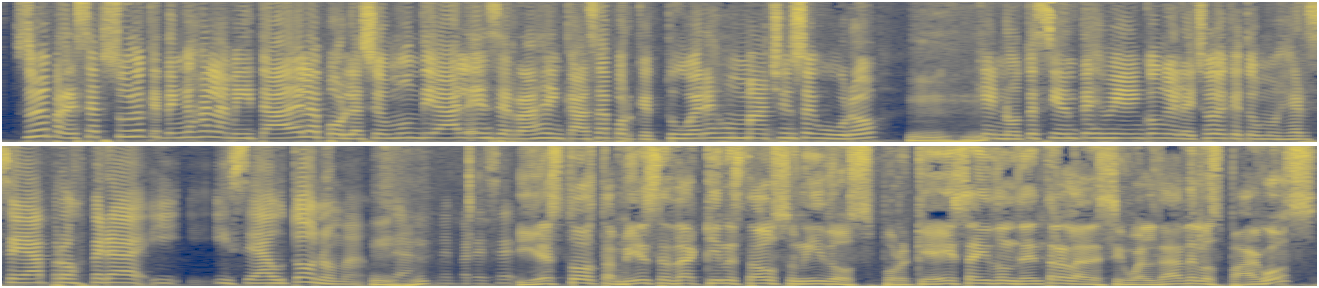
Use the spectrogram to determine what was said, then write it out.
entonces me parece absurdo que tengas a la mitad de la población mundial encerradas en casa porque tú eres un macho inseguro, que no te sientes bien con el hecho de que tu mujer sea próspera y, sea autónoma. O sea, me parece... Y esto también se da aquí en Estados Unidos, porque es ahí donde entra la desigualdad de los pagos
